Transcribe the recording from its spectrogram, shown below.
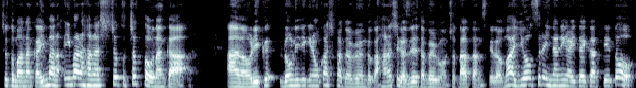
ちょっとまあなんか今の、今の話、ちょっとちょっとなんか、あの、論理的におかしかった部分とか話がずれた部分もちょっとあったんですけど、まあ、要するに何が言いたいかっていうと、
